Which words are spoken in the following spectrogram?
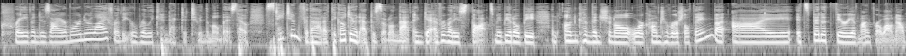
crave and desire more in your life or that you're really connected to in the moment. So stay tuned for that. I think I'll do an episode on that and get everybody's thoughts. Maybe it'll be an unconventional or controversial thing, but I it's been a theory of mine for a while now.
